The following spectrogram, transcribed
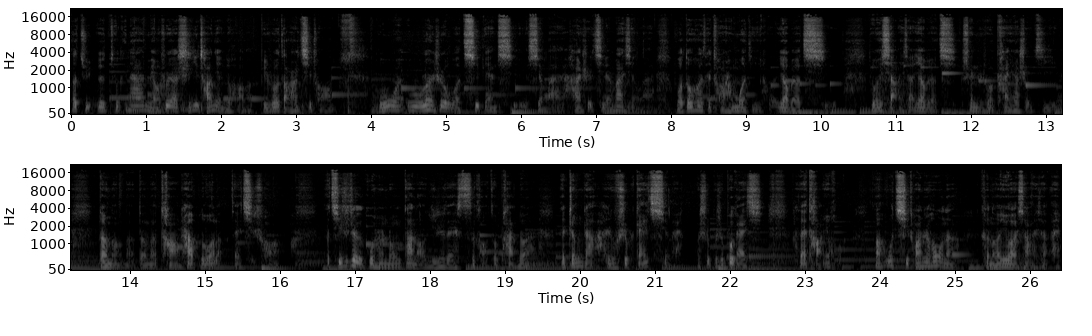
那举就跟大家描述一下实际场景就好了。比如说早上起床，无论无论是我七点起醒来，还是七点半醒来，我都会在床上磨叽一会儿，要不要起，就会想一下要不要起，甚至说看一下手机，等等的，等到躺差不多了再起床。其实这个过程中，大脑一直在思考、做判断，在挣扎，我是不是该起来？我是不是不该起？再躺一会儿啊？我起床之后呢，可能又要想一下，哎，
